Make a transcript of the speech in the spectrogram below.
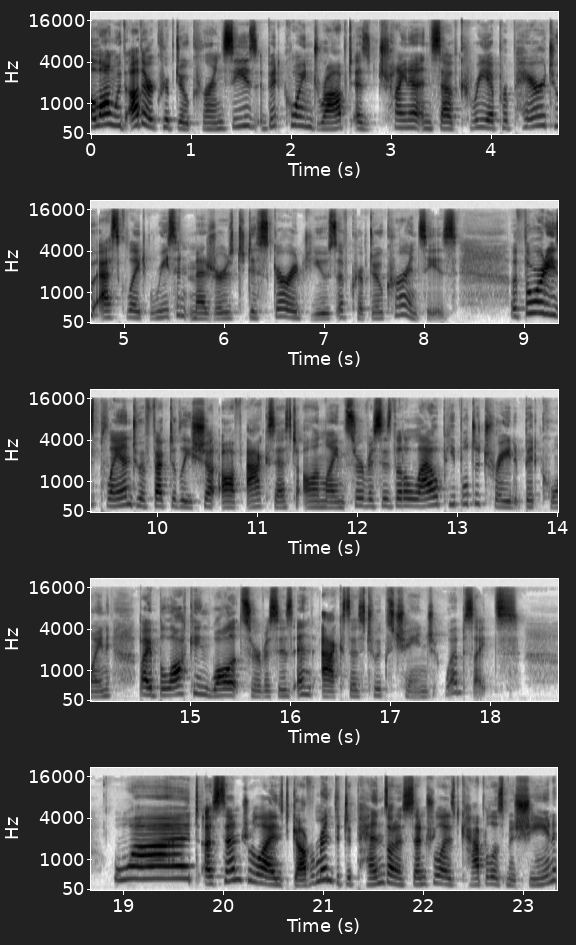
Along with other cryptocurrencies, Bitcoin dropped as China and South Korea prepare to escalate recent measures to discourage use of cryptocurrencies. Authorities plan to effectively shut off access to online services that allow people to trade Bitcoin by blocking wallet services and access to exchange websites. What? A centralized government that depends on a centralized capitalist machine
